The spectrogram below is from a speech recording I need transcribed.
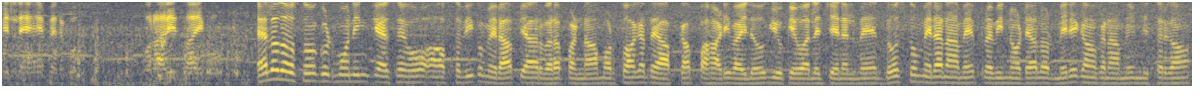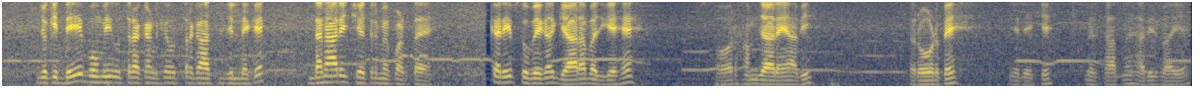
मिल रहे हैं मेरे को, और हरीश भाई को। हेलो दोस्तों गुड मॉर्निंग कैसे हो आप सभी को मेरा प्यार भरा प्रणाम और स्वागत है आपका पहाड़ी भाई लोग यूके वाले चैनल में। दोस्तों, मेरा नाम है प्रवीण नोटियाल और मेरे गाँव का नाम है मिसर गाँव, जो कि देवभूमि उत्तराखंड के उत्तरकाशी ज़िले के धनारी क्षेत्र में पड़ता है। करीब सुबह का ग्यारह बज गए है और हम जा रहे हैं अभी रोड पर ये देखिए, मेरे साथ में हरीश भाई है।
